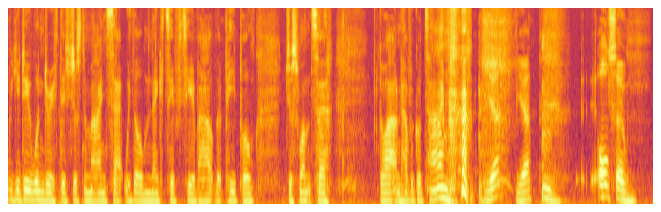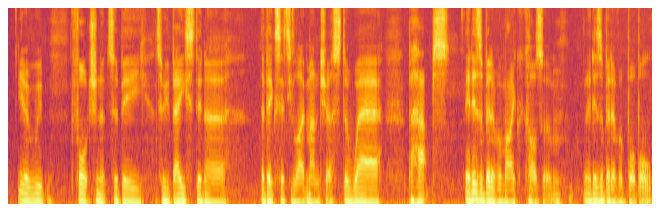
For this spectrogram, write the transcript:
you do wonder if there's just a mindset with all the negativity about that people just want to go out and have a good time. yeah, yeah. also, you know, we're fortunate to be to be based in a a big city like Manchester, where perhaps it is a bit of a microcosm. It is a bit of a bubble,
